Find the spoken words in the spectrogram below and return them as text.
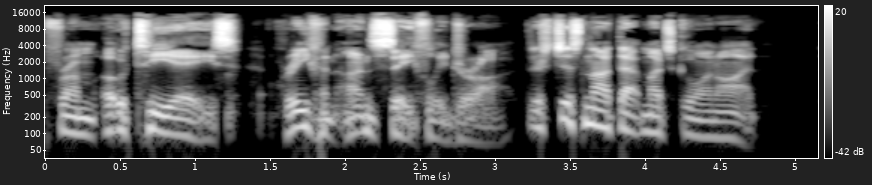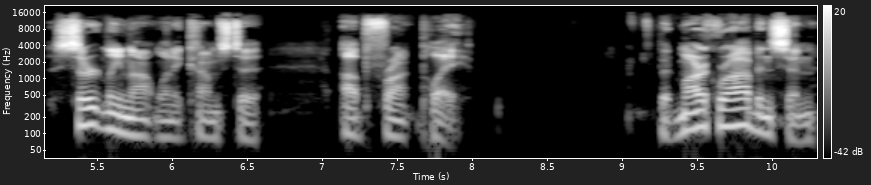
from OTAs or even unsafely draw. There's just not that much going on. Certainly not when it comes to upfront play. But Mark Robinson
